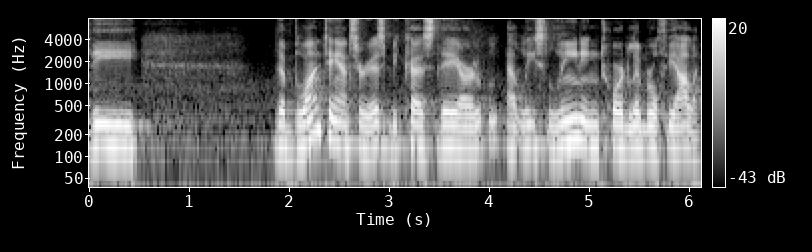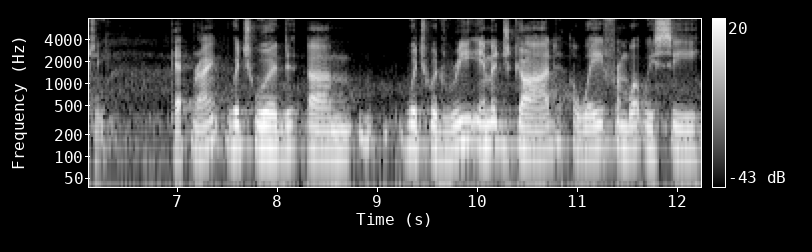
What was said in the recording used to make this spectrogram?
the the blunt answer is because they are at least leaning toward liberal theology. Okay. Right, which would um, which would re-image God away from what we see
